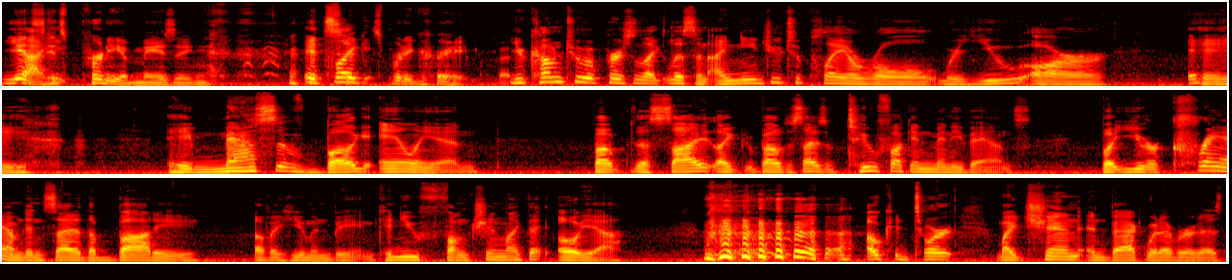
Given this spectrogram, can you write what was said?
Yeah, it's, he- it's pretty amazing. It's like it's pretty great. But. you come to a person like, listen, I need you to play a role where you are a a massive bug alien, about the size like about the size of two fucking minivans, but you're crammed inside of the body of a human being. Can you function like that? Oh yeah. I'll contort my chin and back, whatever it is.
